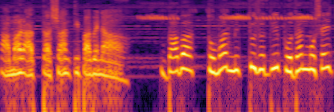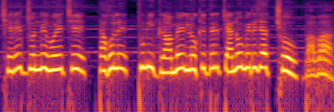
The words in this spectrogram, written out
আমার আত্মা শান্তি পাবে না। বাবা তোমার মৃত্যু যদি প্রধান মশাই ছেলের জন্য হয়েছে তাহলে তুমি গ্রামের লোকেদের কেন মেরে যাচ্ছ? বাবা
